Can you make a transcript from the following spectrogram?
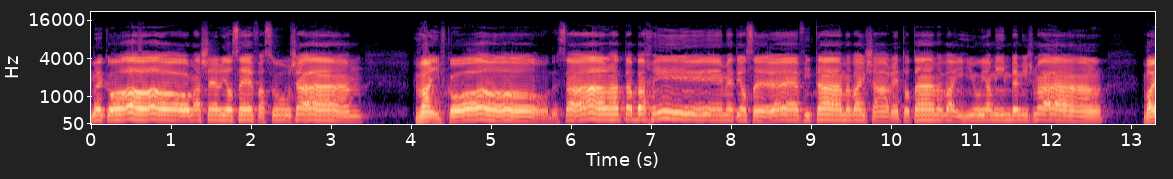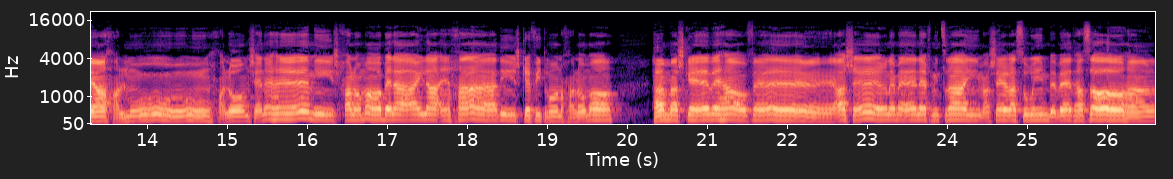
מקום אשר יוסף אסור שם. ויפקוד שר הטבחים את יוסף איתם וישרת אותם ויהיו ימים במשמר ויחלמו חלום שניהם איש חלומו בלילה אחד איש כפתרון חלומו המשקה והאופה אשר למלך מצרים אשר אסורים בבית הסוהר.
